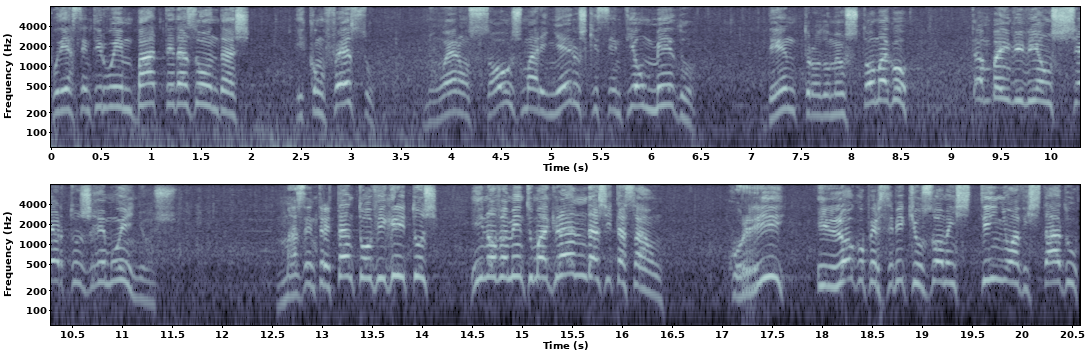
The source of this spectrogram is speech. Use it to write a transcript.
podia sentir o embate das ondas. E confesso, não eram só os marinheiros que sentiam medo. Dentro do meu estômago também viviam certos remoinhos. Mas entretanto ouvi gritos e novamente uma grande agitação. Corri e logo percebi que os homens tinham avistado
